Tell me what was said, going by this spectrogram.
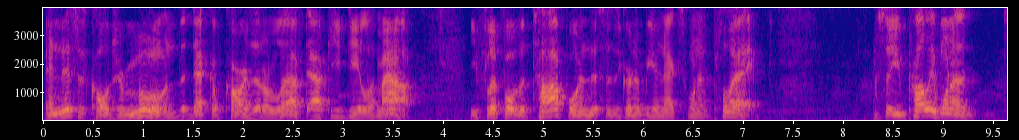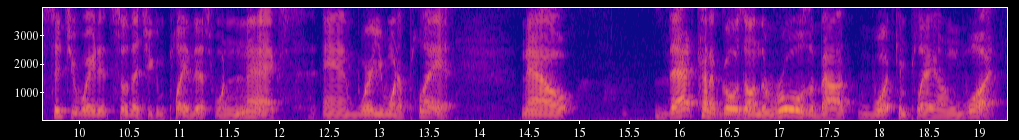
And this is called your moon, the deck of cards that are left after you deal them out. You flip over the top one, this is going to be your next one in play. So you probably want to situate it so that you can play this one next and where you want to play it. Now, that kind of goes on the rules about what can play on what.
